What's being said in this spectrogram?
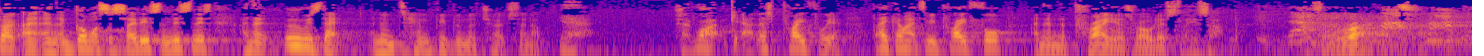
and, and God wants to say this and this and this. And then, who is that? And then 10 people in the church stand up, yeah, so, right, get out, let's pray for you. They come out to be prayed for, and then the prayers roll their sleeves up. So, right.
